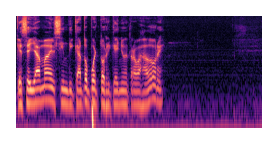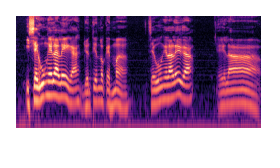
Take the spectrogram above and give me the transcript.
que se llama el Sindicato Puertorriqueño de Trabajadores. Y según él alega, yo entiendo que es más, según él alega, él ha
